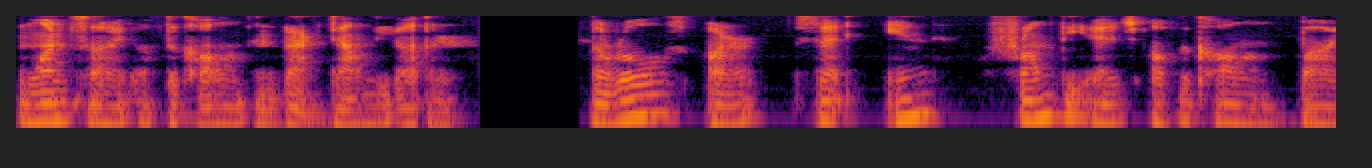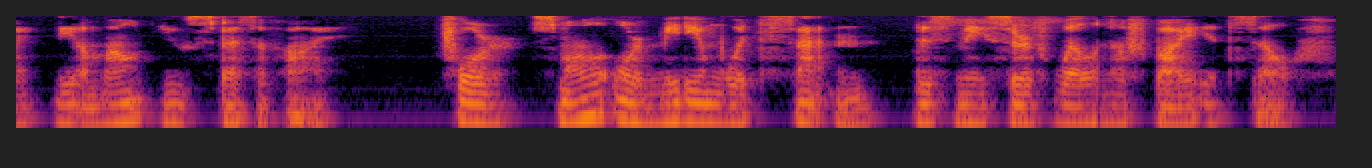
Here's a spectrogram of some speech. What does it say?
one side of the column and back down the other. The rolls are set in from the edge of the column by the amount you specify. For small or medium width satin, this may serve well enough by itself.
